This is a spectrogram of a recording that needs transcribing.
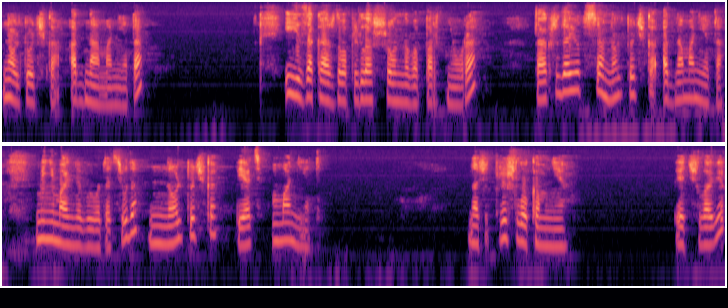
0.1 монета. И за каждого приглашенного партнера также дается 0.1 монета. Минимальный вывод отсюда 0.5 монет. Значит, пришло ко мне 5 человек,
